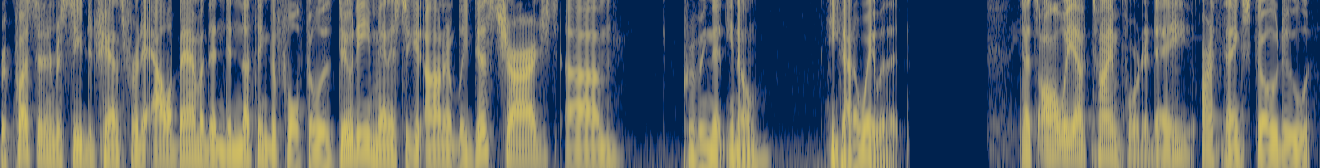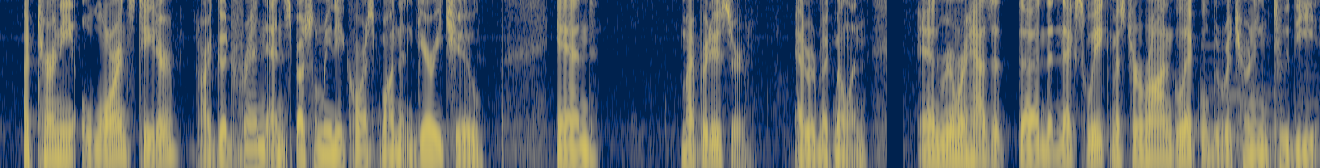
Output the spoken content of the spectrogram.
requested and received a transfer to Alabama, then did nothing to fulfill his duty, managed to get honorably discharged, um, proving that, you know, he got away with it. That's all we have time for today. Our thanks go to attorney Lawrence Teeter, our good friend and special media correspondent Gary Chu, and my producer, Edward McMillan. And rumor has it uh, that next week, Mr. Ron Glick will be returning to the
